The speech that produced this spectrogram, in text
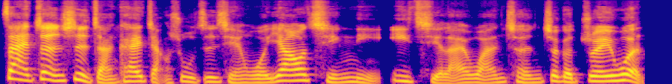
在正式展开讲述之前，我邀请你一起来完成这个追问。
